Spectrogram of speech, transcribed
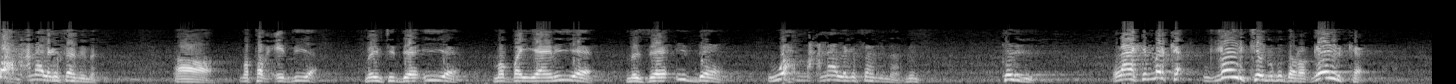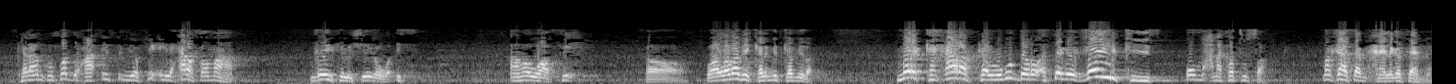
Wax macnaa laga fahmi ma. Ma tabciidiya ma ibtidaa'iya ma bayaaniya ma zaa'ida. Wax macnaa laga fahmi maa min. Keligeed. Laakiin marka kayrkeed lagu daro kayrka kalaamku saddexa ism iyo ficl iyo xaraf soo maaha. Kayrka la sheega waa ism ama waa ficl waa labadii kale mid ka mida marka xarafka lagu daro isaga kayrkiis uu macno ka tusa. Markaasaa macne laga fahma.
